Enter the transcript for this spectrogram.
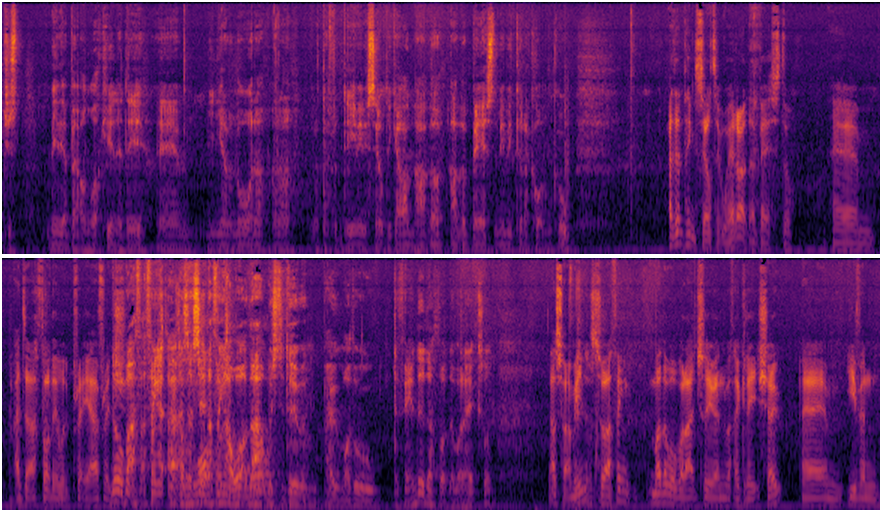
just maybe a bit unlucky in the day. Um, you never know on a, on a, on a different day. Maybe Celtic aren't at their at their best, and maybe could have caught them cold. I didn't think Celtic were at their best though. Um, I, d- I thought they looked pretty average. No, but I, th- I think, first as. I said, I think a lot of that was to do with how Motherwell defended. I thought they were excellent. That's what I mean. So I think Motherwell were actually in with a great shout, um, even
